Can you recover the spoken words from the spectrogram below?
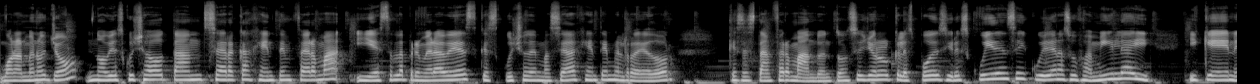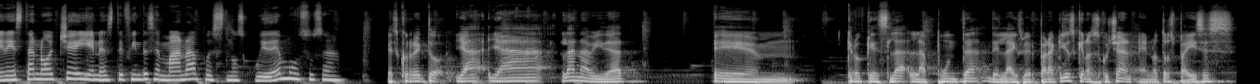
bueno, al menos yo, no había escuchado tan cerca gente enferma y esta es la primera vez que escucho demasiada gente a mi alrededor que se está enfermando. Entonces yo lo que les puedo decir es cuídense y cuiden a su familia y, y que en, esta noche y en este fin de semana pues nos cuidemos, o sea. Es correcto, ya, ya la Navidad em, creo que es la, la punta del iceberg. Para aquellos que nos escuchan en otros países,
